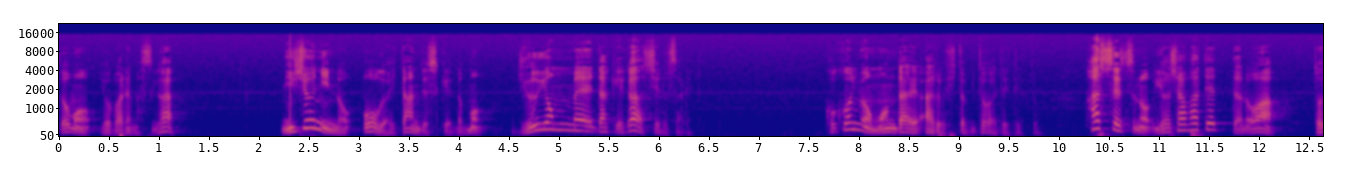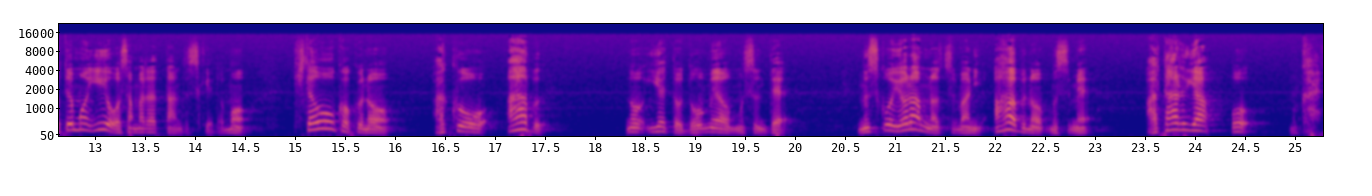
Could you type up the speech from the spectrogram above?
とも呼ばれますが20人の王がいたんですけれども14名だけが記される。ここにも問題ある人々が出てくる8節のヨシャファテっていうのはとてもいい王様だったんですけれども北王国の悪王アーブの家と同盟を結んで息子ヨラムの妻にアハブの娘アタルヤを迎える。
